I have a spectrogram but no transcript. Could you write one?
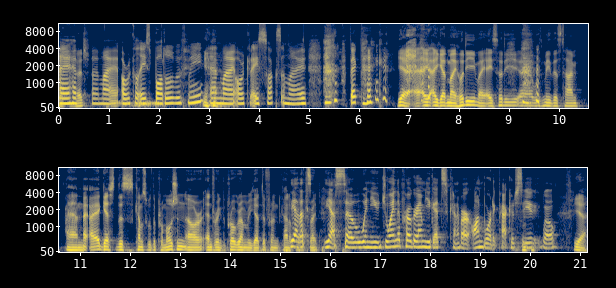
I have uh, my Oracle Ace bottle with me yeah. and my Oracle Ace socks in my backpack. yeah, I, I, got my hoodie, my Ace hoodie uh, with me this time. And I, I, guess this comes with the promotion or entering the program. We get different kind of yeah, that's right. Yes. So when you join the program, you get kind of our onboarding package. So you mm-hmm. well, yeah.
